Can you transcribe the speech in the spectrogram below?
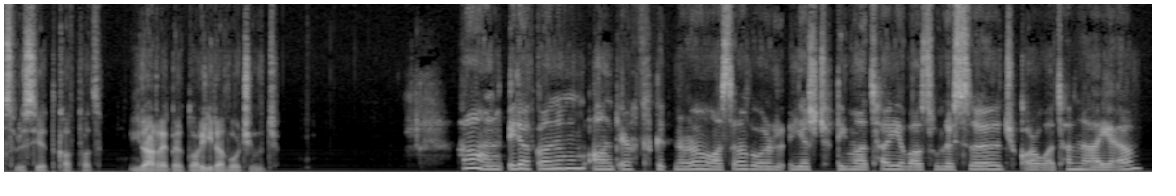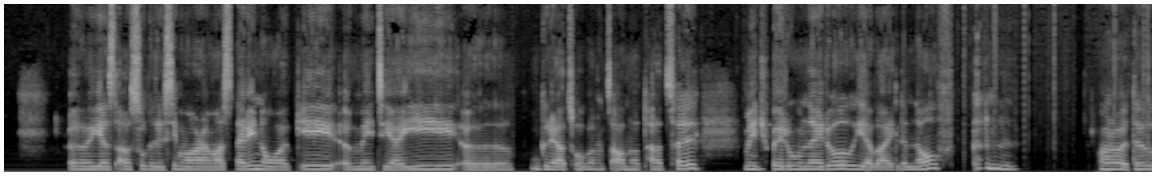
ասվրիսի հետ կապված իր ռեպերտուարի իր ոչի մեջ Հա, իրականում անկեղծ գտնվում ասա, որ ես չդիմացա եւ ասուլիսը չկարողացա նայել ես ասուլիսի մանրամասներին ուղակի մեդիայի գրածով եմ ծանոթացել մեջբերումներով եւ այլնով որովհետեւ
